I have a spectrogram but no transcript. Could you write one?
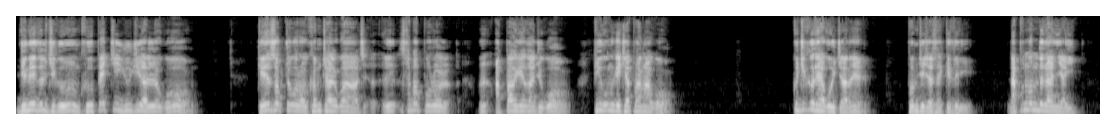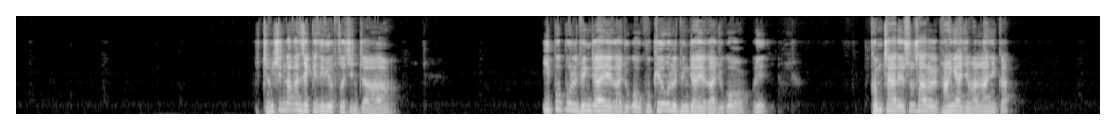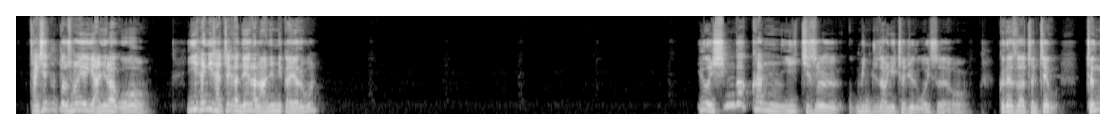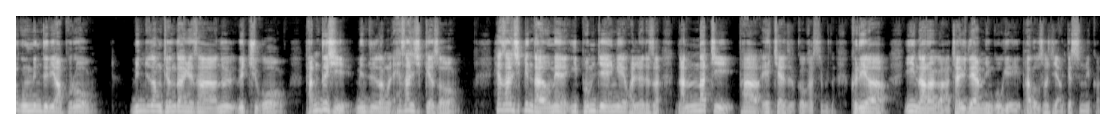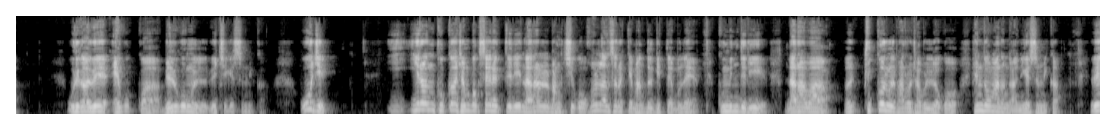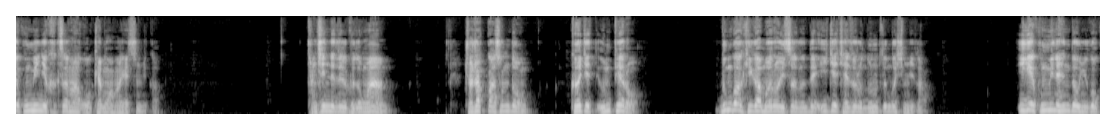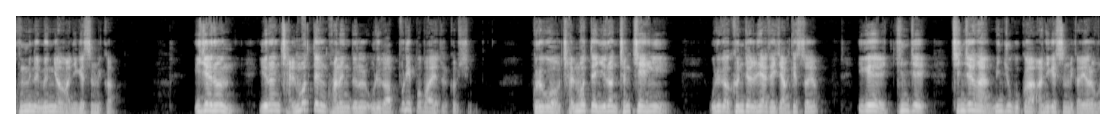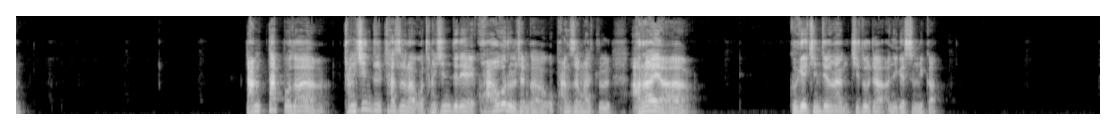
니네들 지금 그 배지 유지하려고 계속적으로 검찰과 사법부를 압박해가지고 비공개 재판하고 그 짓거리 하고 있잖아요. 범죄자 새끼들이. 나쁜 놈들 아니야. 이 정신 나간 새끼들이 없어 진짜. 입법부를 빙자해가지고 국회의원을 빙자해가지고 검찰의 수사를 방해하지 말라니까? 당신들도 성역이 아니라고 이 행위 자체가 내란 아닙니까 여러분? 이거 심각한 이 짓을 민주당이 저지르고 있어요. 그래서 전체 전 국민들이 앞으로 민주당 정당 해산을 외치고 반드시 민주당을 해산시켜서 해산시킨 다음에 이 범죄 행위에 관련해서 낱낱이 파헤쳐야 될 것 같습니다. 그래야 이 나라가 자유대한민국이 바로 서지 않겠습니까? 우리가 왜 애국과 멸공을 외치겠습니까? 오직 이, 런 국가 전복 세력들이 나라를 망치고 혼란스럽게 만들기 때문에 국민들이 나라와 어? 주권을 바로 잡으려고 행동하는 거 아니겠습니까? 왜 국민이 각성하고 개몽하겠습니까? 당신네들 그동안 조작과 선동, 거짓 은폐로 눈과 귀가 멀어 있었는데 이제 제대로 눈을 뜬 것입니다. 이게 국민의 행동이고 국민의 명령 아니겠습니까? 이제는 이런 잘못된 관행들을 우리가 뿌리 뽑아야 될 것입니다. 그리고 잘못된 이런 정치 행위 우리가 근절해야 되지 않겠어요? 이게 진제, 진정한 민주국가 아니겠습니까, 여러분? 남 탓보다 당신들 탓을 하고 당신들의 과오를 생각하고 반성할 줄 알아야 그게 진정한 지도자 아니겠습니까?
